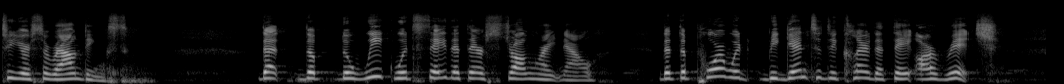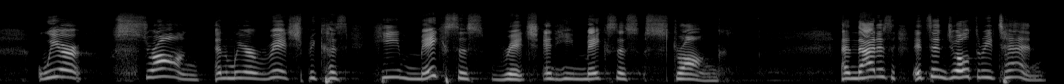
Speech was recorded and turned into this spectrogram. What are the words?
to your surroundings that the, the weak would say that they're strong right now, that the poor would begin to declare that they are rich. We are strong and we are rich because He makes us rich and He makes us strong. And that is, it's in Joel 3:10.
